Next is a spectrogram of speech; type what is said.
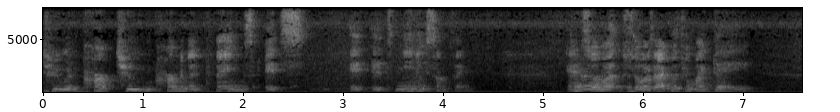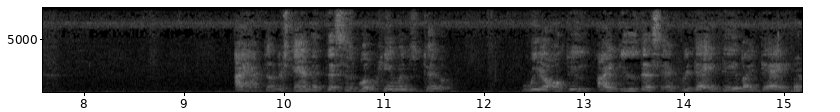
to imper- to impermanent things, it's it, it's meaning something. And so, uh, so as I go through my day, I have to understand that this is what humans do. We all do. I do this every day, day by day. Yeah.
